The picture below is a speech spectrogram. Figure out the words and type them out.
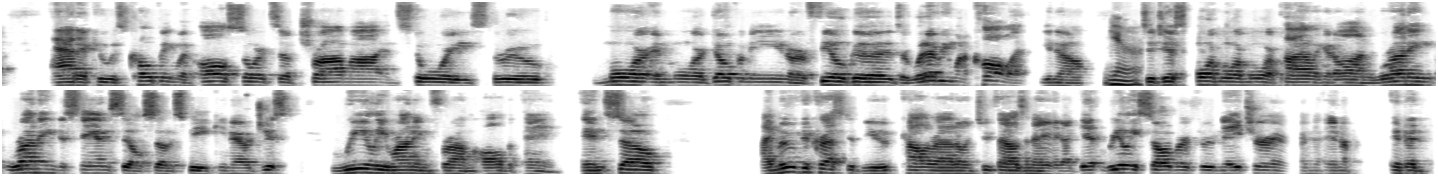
addict who was coping with all sorts of trauma and stories through more and more dopamine or feel goods or whatever you want to call it, you know. Yeah. To just more and more and more piling it on, running, running to standstill, so to speak, you know, just really running from all the pain. And so I moved to Crested Butte, Colorado in 2008. I get really sober through nature and in a, in a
